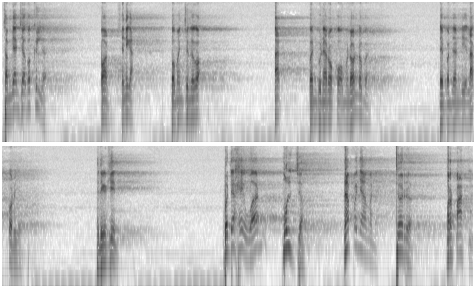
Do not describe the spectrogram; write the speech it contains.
sambian jak bekel lah. Kon, sini kah? Mancing kok. At ban guna rokok melondo ban. Daripada di lakor ya. Jadi begini. Beda hewan mulja. Napa nyaman? Dere, merpati.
